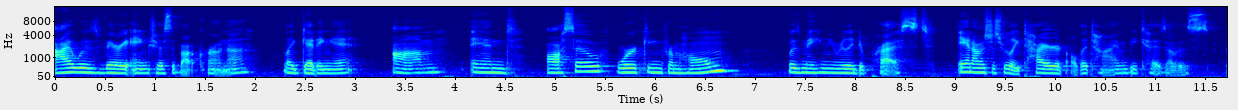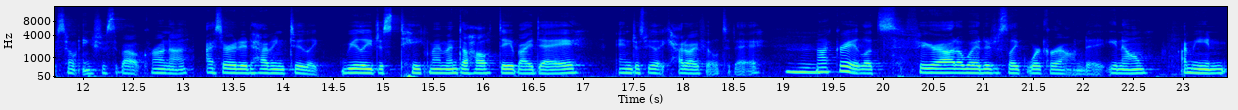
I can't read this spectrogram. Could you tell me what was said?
I was very anxious about Corona, like getting it. Um, and also working from home was making me really depressed. And I was just really tired all the time because I was so anxious about Corona. I started having to like really just take my mental health day by day and just be like, how do I feel today? Not great. Let's figure out a way to just like work around it, you know? I mean,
